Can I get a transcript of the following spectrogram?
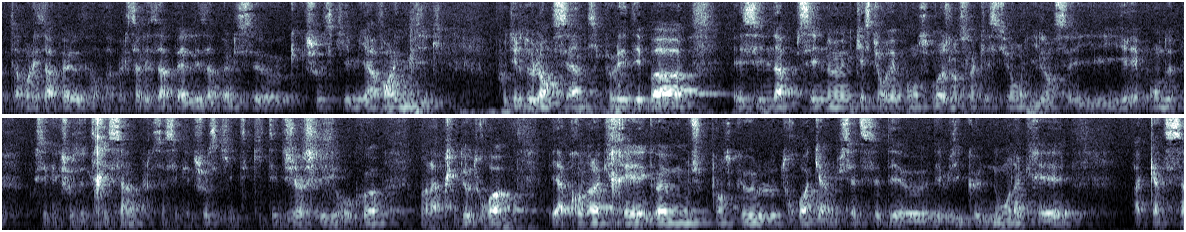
notamment les appels, on appelle ça les appels. Les appels, c'est euh, quelque chose qui est mis avant les musiques pour dire de lancer un petit peu les débats. Et c'est une, une, question-réponse. Moi, je lance la question, ils lancent, ils, répondent. C'est quelque chose de très simple. Ça, c'est quelque chose qui, qui, était déjà chez les Iroquois. On en a pris deux, trois. Et après, on l'a créé, quand même, je pense que le 3 quarts du set, c'est des, des, musiques que nous, on a créées à 4-5.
